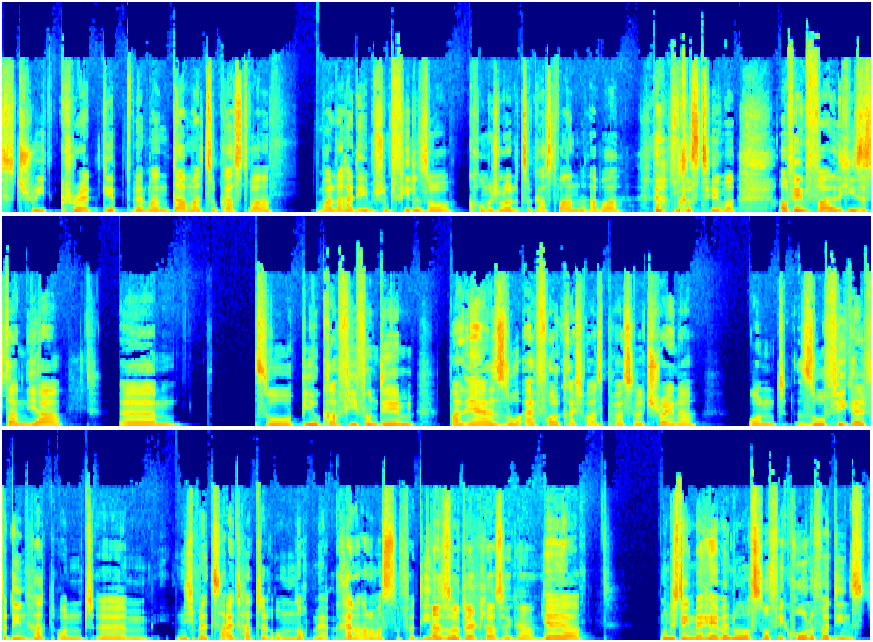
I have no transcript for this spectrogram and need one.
Street Cred gibt, wenn man da mal zu Gast war, weil da halt eben schon viele so komische Leute zu Gast waren, aber anderes Thema. Auf jeden Fall hieß es dann ja, ähm, so Biografie von dem, weil er so erfolgreich war als Personal Trainer und so viel Geld verdient hat und ähm, nicht mehr Zeit hatte, um noch mehr, keine Ahnung, was zu verdienen. Also so. der Klassiker. Ja, ja. Und ich denke mir, hey, wenn du doch so viel Kohle verdienst,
